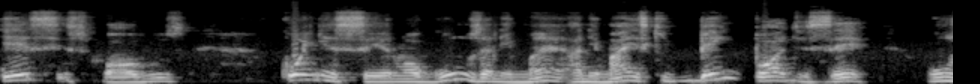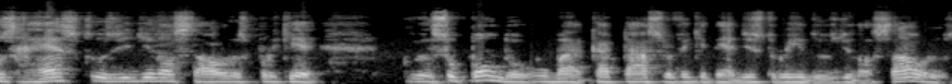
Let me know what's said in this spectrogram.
esses povos conheceram alguns anima animais que bem pode ser uns restos de dinossauros, porque supondo uma catástrofe que tenha destruído os dinossauros,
